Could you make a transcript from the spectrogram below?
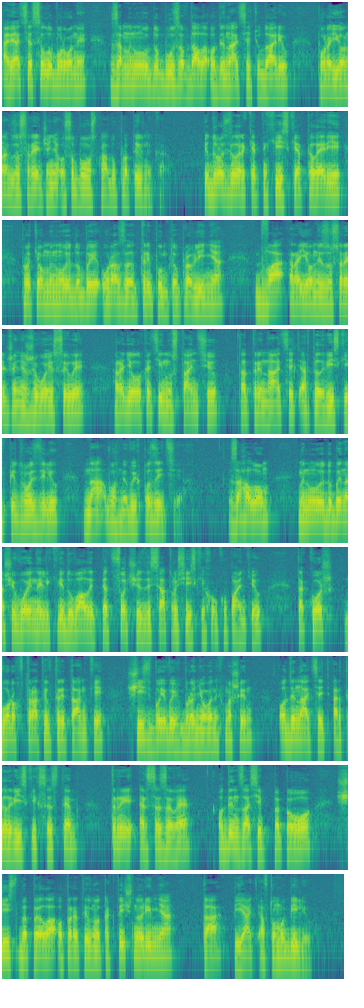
Авіація Сил оборони за минулу добу завдала 11 ударів по районах зосередження особового складу противника. Підрозділи ракетних військ і артилерії протягом минулої доби уразили три пункти управління, два райони зосередження живої сили, радіолокаційну станцію та 13 артилерійських підрозділів на вогневих позиціях. Загалом минулої доби наші воїни ліквідували 560 російських окупантів. Також ворог втратив три танки, 6 бойових броньованих машин, 11 артилерійських систем, 3 РСЗВ, один засіб ППО, 6 БПЛА оперативно-тактичного рівня та 5 автомобілів.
